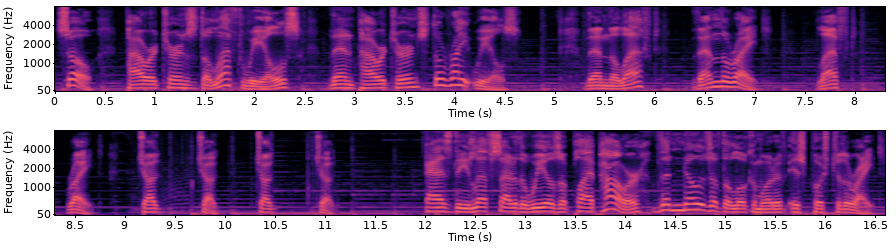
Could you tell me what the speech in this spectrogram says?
So, power turns the left wheels, then power turns the right wheels. Then the left, then the right. Left, right. Chug, chug, chug. As the left side of the wheels apply power, the nose of the locomotive is pushed to the right.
